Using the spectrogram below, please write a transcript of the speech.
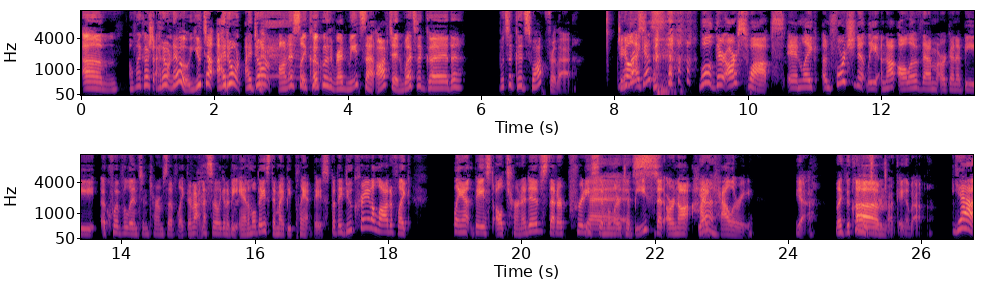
Um. Oh my gosh, I don't know. You tell. I don't. I don't honestly cook with red meats that often. What's a good? What's a good swap for that? Chicken Well, I guess Well, there are swaps, and like, unfortunately, not all of them are going to be equivalent in terms of like they're not necessarily going to be animal based. They might be plant based, but they do create a lot of like plant based alternatives that are pretty similar to beef that are not high Yeah. calorie. yeah, like the you Um, were talking about. Yeah,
